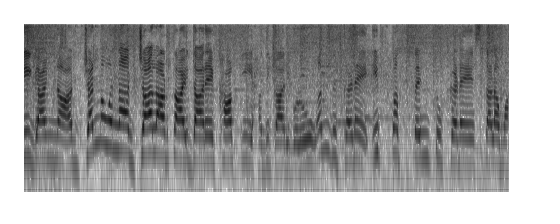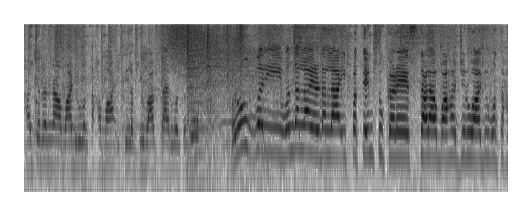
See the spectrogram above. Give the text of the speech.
ಈ ಗ್ಯಾಂಗ್ನ ಜನ್ಮವನ್ನ ಜಾಲಾಡ್ತಾ ಇದ್ದಾರೆ. ಖಾಕಿ ಅಧಿಕಾರಿಗಳು ಒಂದು ಕಡೆ, ಇಪ್ಪತ್ತೆಂಟು ಕಡೆ ಸ್ಥಳ ಮಹಜರನ್ನ ಮಾಡಿರುವಂತಹ ಮಾಹಿತಿ ಲಭ್ಯವಾಗ್ತಾ ಇರುವಂತದ್ದು ಬರೋಬ್ಬರಿ ಒಂದಲ್ಲ, ಎರಡಲ್ಲ, ಇಪ್ಪತ್ತೆಂಟು ಕಡೆ ಸ್ಥಳ ಮಹಜರು ಆಗಿರುವಂತಹ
